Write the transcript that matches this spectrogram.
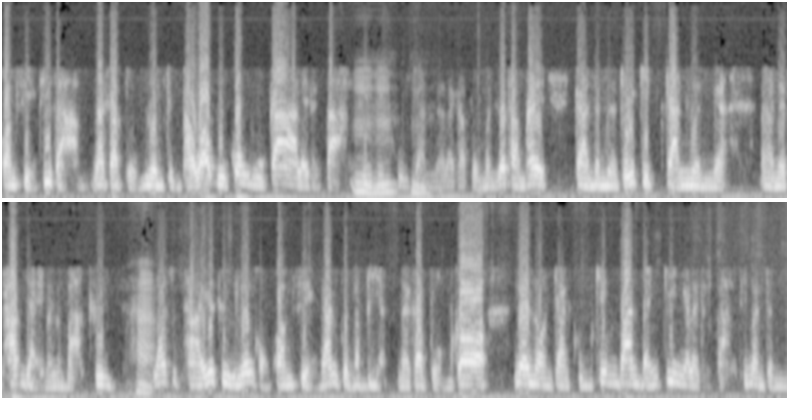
ความเสี่ยงที่สามนะครับผมรวมถึงภาวะวูกงวูก้าอะไรต่างๆที่คุยกันนะครับ ผมมันก็ทำให้การดำเนินธุรกิจการเงินเนี่ยในภาพใหญ่มันลำบากขึ้น และสุดท้ายก็คือเรื่องของความเสี่ยงด้านกฎระเบียบนะครับ ผมก็แน่นอนการคุมเข้มด้านแบงกิ้งอะไรต่างๆ ที่มันจะมี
